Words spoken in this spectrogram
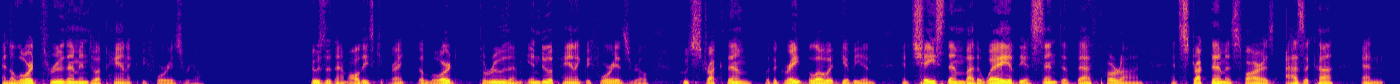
And the Lord threw them into a panic before Israel. Who's the them? All these, right? The Lord threw them into a panic before Israel, who struck them with a great blow at Gibeon, and chased them by the way of the ascent of Beth Horon, and struck them as far as Azekah and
